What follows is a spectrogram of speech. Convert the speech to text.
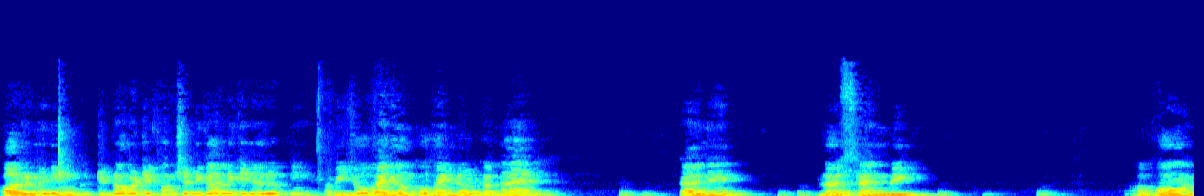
और रिमेनिंग ट्रिग्नोमेट्रिक फ़ंक्शन निकालने की ज़रूरत नहीं है। अभी जो वैल्यू हमको फाइंड आउट करना है, tan A plus tan B upon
